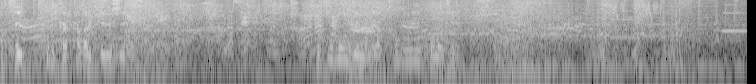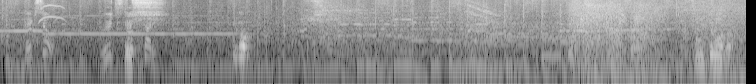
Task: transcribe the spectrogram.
あと1点かかなり厳しい。鉄本陣までは遠いこの陣。よし行こう。本気モード。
